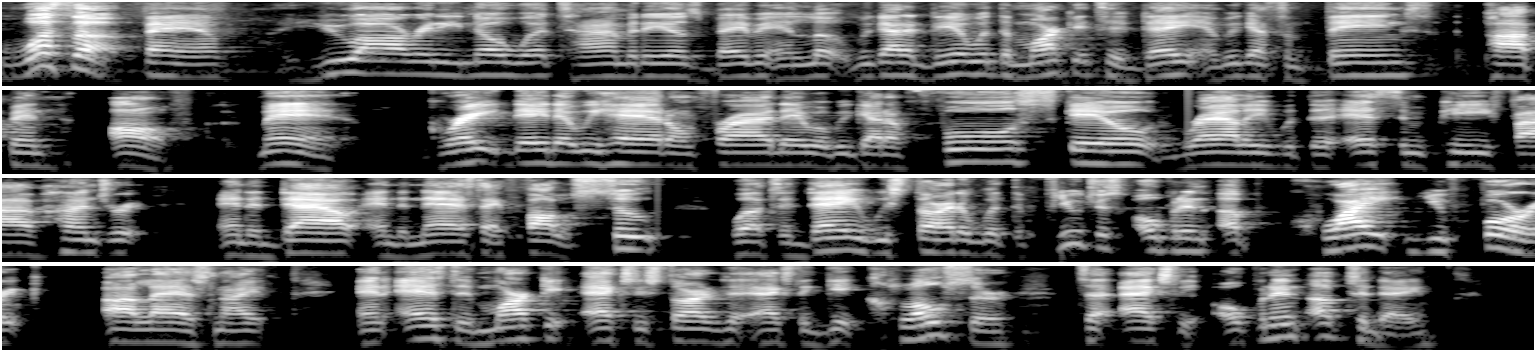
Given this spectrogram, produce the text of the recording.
What's up, fam? You already know what time it is, baby. And look, we got to deal with the market today, and we got some things popping off. Man, great day that we had on Friday where we got a full scale rally with the S&P 500 and the Dow and the Nasdaq follow suit. Well, today we started with the futures opening up quite euphoric uh, last night, and as the market actually started to actually get closer to actually opening up today,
